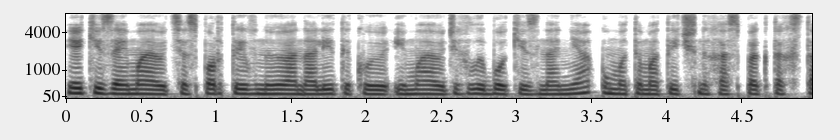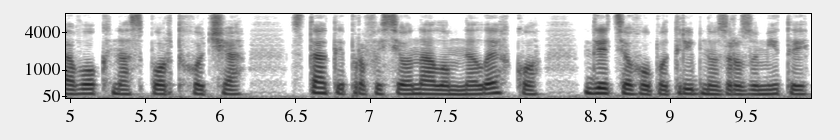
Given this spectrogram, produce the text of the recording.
які займаються спортивною аналітикою і мають глибокі знання у математичних аспектах ставок на спорт. Хоча стати професіоналом нелегко, для цього потрібно зрозуміти,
